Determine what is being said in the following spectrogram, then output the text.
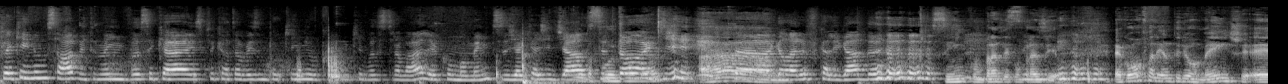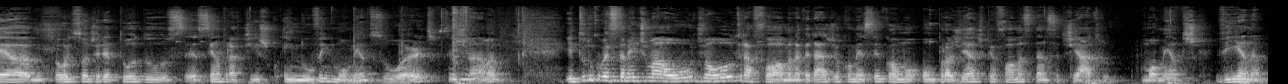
Pra quem não sabe também, você quer explicar talvez um pouquinho como que você trabalha com momentos, já que a gente já tá citou aqui Ah. pra galera ficar ligada. Sim, com prazer, com Sim. prazer. É como eu falei anteriormente, é, hoje sou diretor do Centro Artístico em Nuvem, Momentos Word, se chama. E tudo começou também de uma, de uma outra forma. Na verdade, eu comecei como um projeto de performance, dança, teatro, Momentos Viena.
